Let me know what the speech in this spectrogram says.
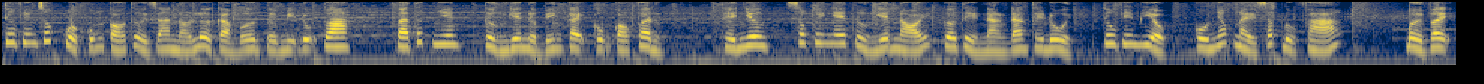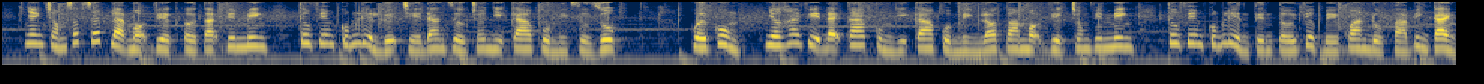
Tiêu Viêm rốt cuộc cũng có thời gian nói lời cảm ơn tới Mỹ Độ Toa và tất nhiên Tử Nghiên ở bên cạnh cũng có phần. Thế nhưng, sau khi nghe Tử Nghiên nói cơ thể nàng đang thay đổi, Tiêu Viêm hiểu cô nhóc này sắp đột phá. Bởi vậy, nhanh chóng sắp xếp lại mọi việc ở tại Viên Minh, Tiêu Viêm cũng liền luyện chế đan dược cho nhị ca của mình sử dụng. Cuối cùng, nhờ hai vị đại ca cùng nhị ca của mình lo toan mọi việc trong Viên Minh, Tiêu Viêm cũng liền tiến tới việc bế quan đột phá bình cảnh.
